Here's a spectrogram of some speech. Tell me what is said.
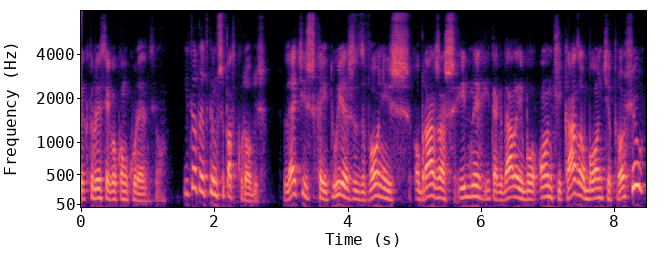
y, który jest jego konkurencją. I co Ty w tym przypadku robisz? Lecisz, hejtujesz, dzwonisz, obrażasz innych i tak dalej, bo on Ci kazał, bo on Cię prosił?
